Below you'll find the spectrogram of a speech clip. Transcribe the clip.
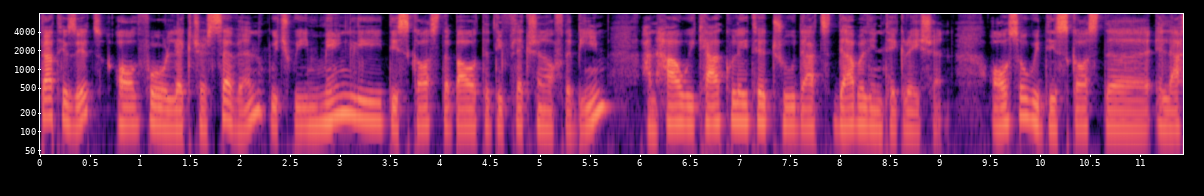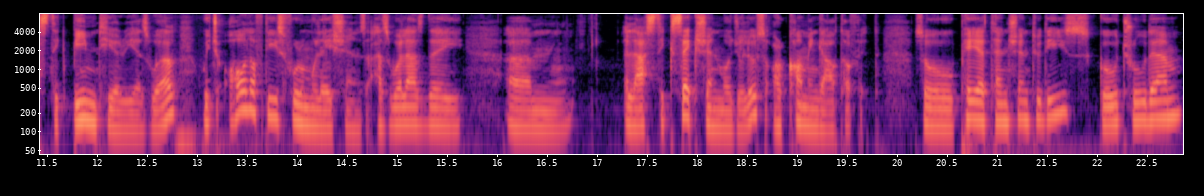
that is it all for lecture 7 which we mainly discussed about the deflection of the beam and how we calculated through that double integration. Also we discussed the elastic beam theory as well which all of these formulations as well as the um, elastic section modulus are coming out of it. So pay attention to these, go through them,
